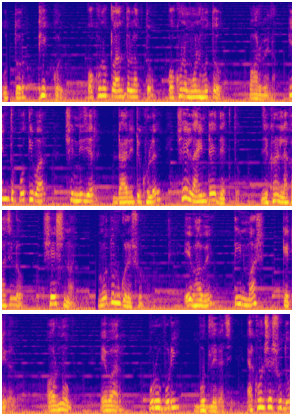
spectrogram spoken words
উত্তর ঠিক করব। কখনো ক্লান্ত লাগতো, কখনো মনে হতো পারবে না। কিন্তু প্রতিবার সে নিজের ডায়েরিটি খুলে সেই লাইনটাই দেখতো, যেখানে লেখা ছিল, শেষ নয়, নতুন করে শুরু। এভাবে তিন মাস কেটে গেল। অর্ণব এবার পুরোপুরি বদলে গেছে। এখন সে শুধু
